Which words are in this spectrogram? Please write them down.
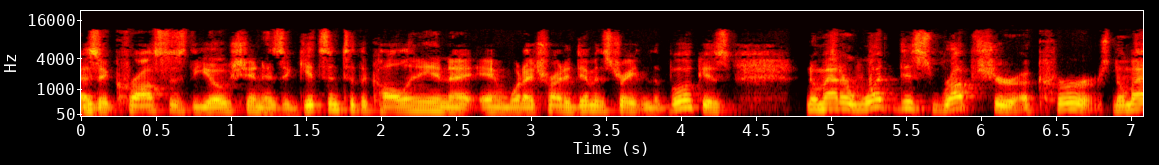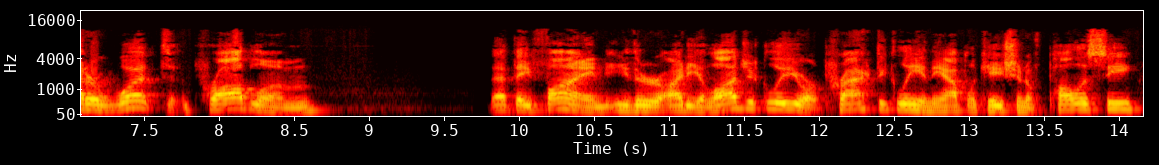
as it crosses the ocean, as it gets into the colony. And, I, and what I try to demonstrate in the book is no matter what disruption occurs, no matter what problem that they find, either ideologically or practically in the application of policy,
